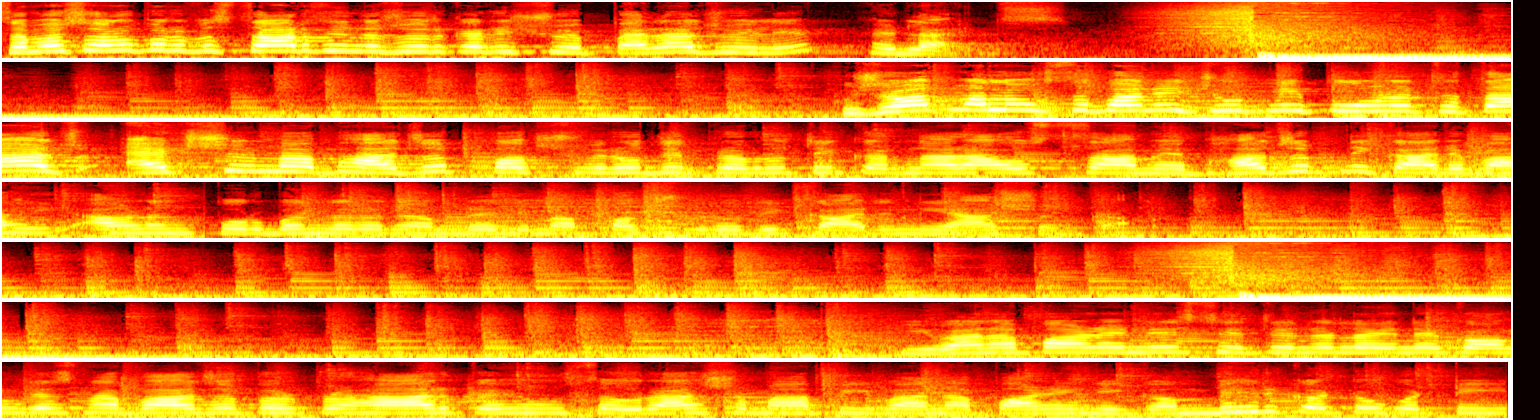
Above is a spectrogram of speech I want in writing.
સમાચારો પર વિસ્તારથી નજર કરીશું એ પહેલા જોઈ લે હેડલાઇન્સ ગુજરાતમાં લોકસભાની ચૂંટણી પૂર્ણ થતા જ એક્શનમાં ભાજપ પક્ષ વિરોધી પ્રવૃત્તિ કરનારાઓ સામે ભાજપની કાર્યવાહી આણંદ પોરબંદર અને અમરેલીમાં પક્ષ વિરોધી કાર્યની આશંકા. પીવાના પાણીની સ્થિતિને લઈને કોંગ્રેસના ભાજપ પર પ્રહાર, કહ્યું સૌરાષ્ટ્રમાં પીવાના પાણીની ગંભીર કટોકટી.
